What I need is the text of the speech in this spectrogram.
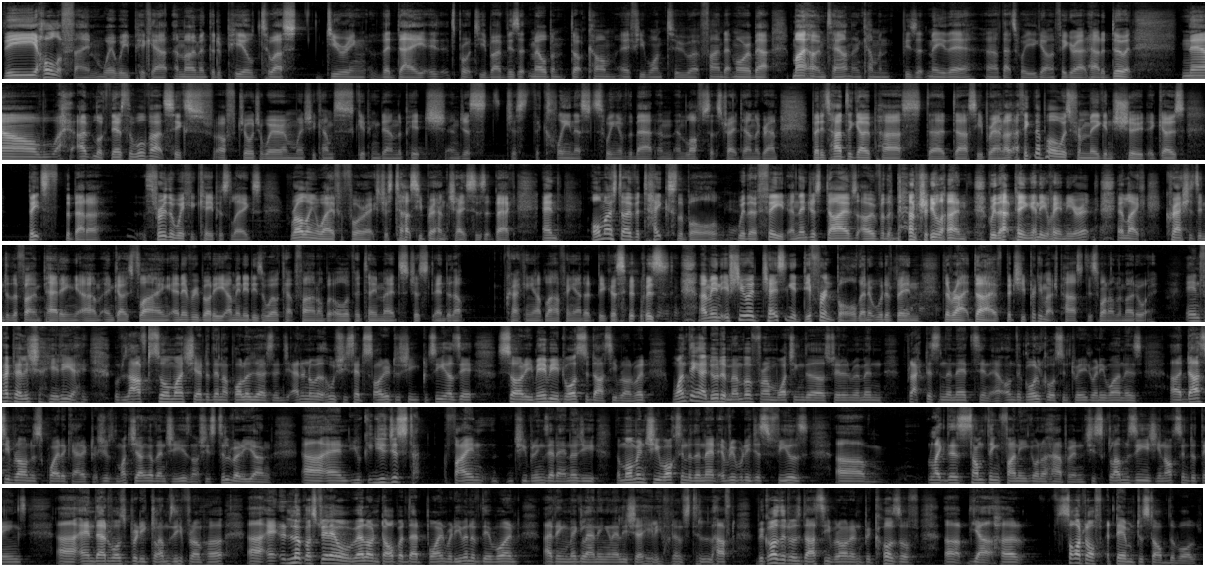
The Hall of Fame, where we pick out a moment that appealed to us during the day. It's brought to you by visitmelbourne.com. If you want to uh, find out more about my hometown and come and visit me there, uh, that's where you go and figure out how to do it. Now, I, look, there's the Wolvaardt six off Georgia Wareham when she comes skipping down the pitch and just just the cleanest swing of the bat and, and lofts it straight down the ground. But it's hard to go past uh, Darcie Brown. I, I think the ball was from Megan Schutt. It goes, beats the batter through the wicket keeper's legs, rolling away for four extras. Darcie Brown chases it back and almost overtakes the ball with her feet and then just dives over the boundary line without being anywhere near it and like crashes into the foam padding um, and goes flying. And everybody, I mean, it is a World Cup final, but all of her teammates just ended up cracking up laughing at it because it was I mean if she were chasing a different ball then it would have been the right dive but she pretty much passed this one on the motorway In fact, Alyssa Healy laughed so much she had to then apologize. And I don't know who she said sorry to. She could see her say sorry. Maybe it was to Darcie Brown. But one thing I do remember from watching the Australian women practice in the nets in, uh, on the Gold Coast in 2021 is uh, Darcie Brown is quite a character. She was much younger than she is now. She's still very young, uh, and you you just find she brings that energy. The moment she walks into the net, everybody just feels. Um, like there's something funny going to happen. She's clumsy. She knocks into things, uh, and that was pretty clumsy from her. Uh, look, Australia were well on top at that point, but even if they weren't, I think Meg Lanning and Alyssa Healy would have still laughed because it was Darcie Brown and because of uh, yeah her sort of attempt to stop the ball.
